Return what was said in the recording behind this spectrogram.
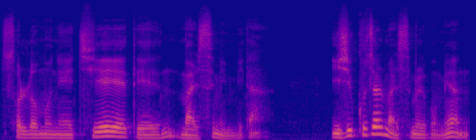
솔로몬의 지혜에 대한 말씀입니다. 29절 말씀을 보면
